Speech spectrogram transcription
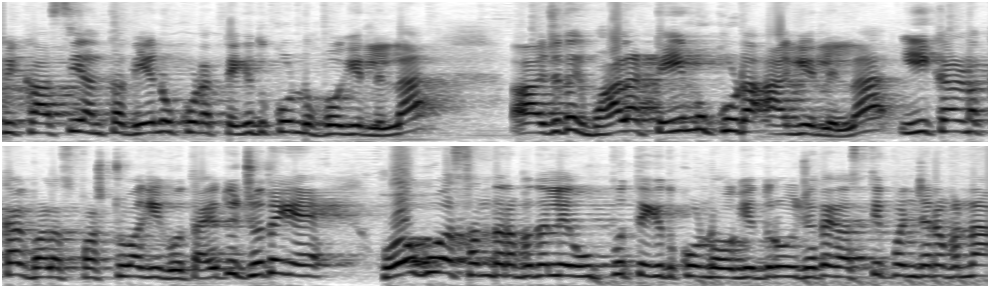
ಪಿಕಾಸಿ ಅಂತದೇನು ಕೂಡ ತೆಗೆದುಕೊಂಡು ಹೋಗಿರ್ಲಿಲ್ಲ. ಜೊತೆಗೆ ಬಹಳ ಟೈಮು ಕೂಡ ಆಗಿರಲಿಲ್ಲ. ಈ ಕಾರಣಕ್ಕಾಗಿ ಬಹಳ ಸ್ಪಷ್ಟವಾಗಿ ಗೊತ್ತಾಯಿತು. ಜೊತೆಗೆ ಹೋಗುವ ಸಂದರ್ಭದಲ್ಲಿ ಉಪ್ಪು ತೆಗೆದುಕೊಂಡು ಹೋಗಿದ್ರು. ಜೊತೆಗೆ ಅಸ್ಥಿಪಂಜರವನ್ನು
